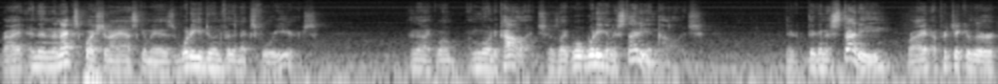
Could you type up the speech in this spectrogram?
right? And then the next question I ask them is, "What are you doing for the next four years?" And they're like, "Well, I'm going to college." I was like, "Well, what are you going to study in college?" They're, they're going to study, right, a particular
